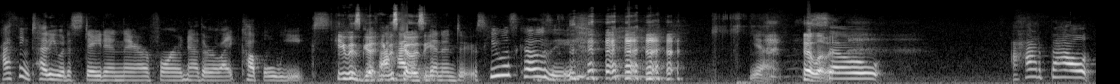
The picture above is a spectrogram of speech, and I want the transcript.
I think Teddy would have stayed in there for another like couple weeks. He was good. He was cozy. Been induced. He was cozy. yeah. I love so, it. So I had about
